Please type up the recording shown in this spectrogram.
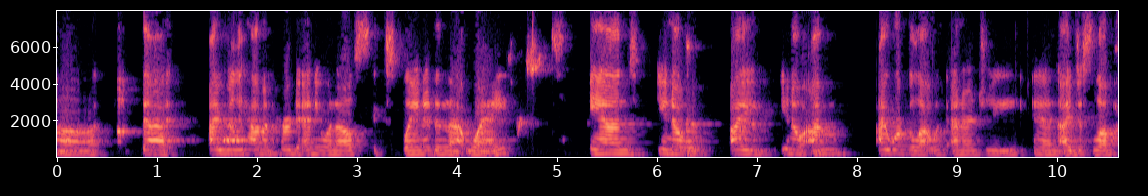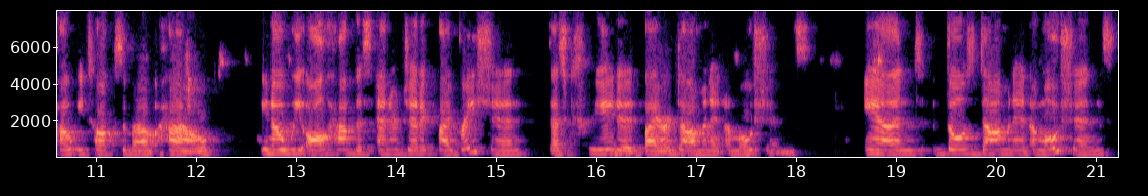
uh, that I really haven't heard anyone else explain it in that way. And you know, I you know I'm I work a lot with energy, and I just love how he talks about how you know we all have this energetic vibration that's created by our dominant emotions, and those dominant emotions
